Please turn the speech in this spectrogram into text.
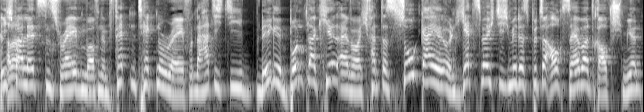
Ich war letztens Raven auf einem fetten Techno-Rave und da hatte ich die Nägel bunt lackiert einfach. Ich fand das so geil und jetzt möchte ich mir das bitte auch selber drauf schmieren.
